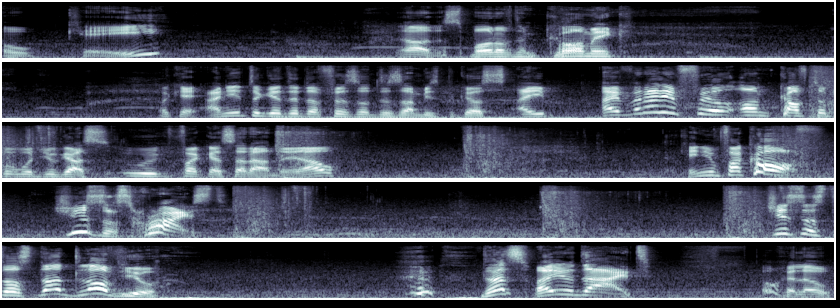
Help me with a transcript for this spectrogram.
Okay. Oh, there's more of them coming. Okay, I need to get rid of the zombies because I I really feel uncomfortable with you guys fuck us around, you know? Can you fuck off? Jesus Christ! Jesus does not love you! That's why you died! Oh, hello.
